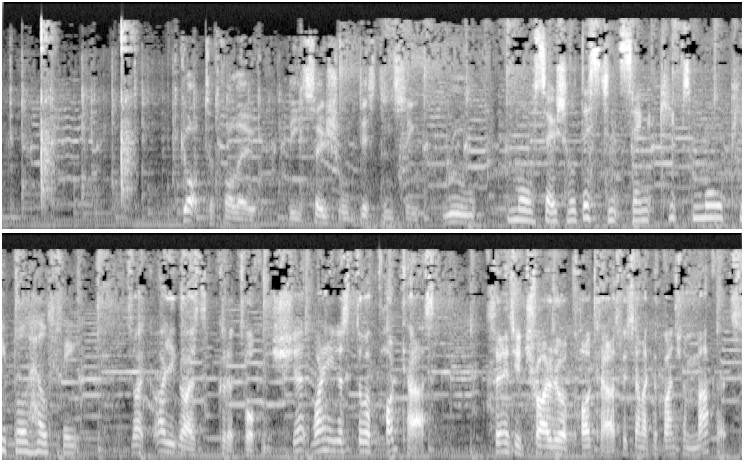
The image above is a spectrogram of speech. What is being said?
Got to follow the social distancing rule. More social distancing keeps more people healthy. It's like, oh, you guys good at talking shit. Why don't you just do a podcast? As soon as you try to do a podcast, we sound like a bunch of muppets.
